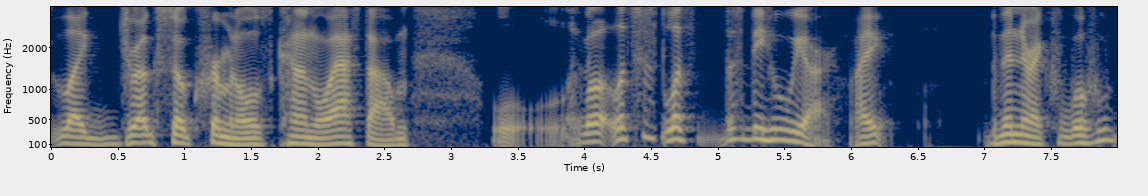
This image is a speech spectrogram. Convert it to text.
like drug soaked criminals. Kind of the last album. Well, let's just let's let's be who we are, right? but then they're like, well, who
